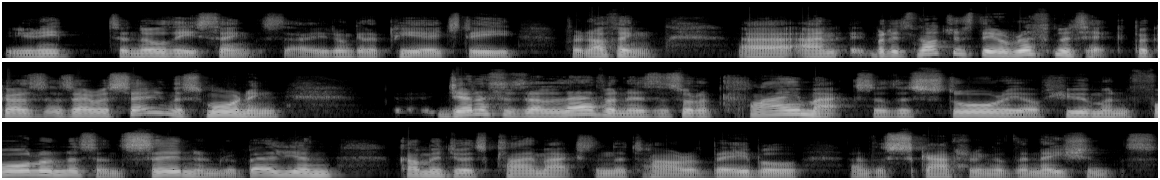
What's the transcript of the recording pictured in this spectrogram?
You need to know these things. Uh, you don't get a PhD for nothing. Uh, and, but it's not just the arithmetic, because as I was saying this morning, Genesis 11 is the sort of climax of the story of human fallenness and sin and rebellion coming to its climax in the Tower of Babel and the scattering of the nations.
